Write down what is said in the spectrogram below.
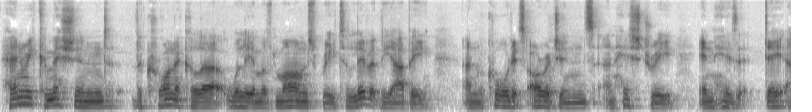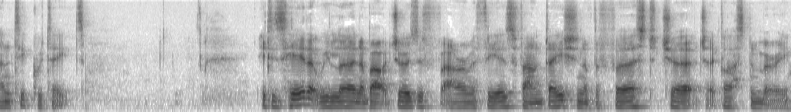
Henry commissioned the chronicler William of Malmesbury to live at the abbey and record its origins and history in his De Antiquitate. It is here that we learn about Joseph of Arimathea's foundation of the first church at Glastonbury.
